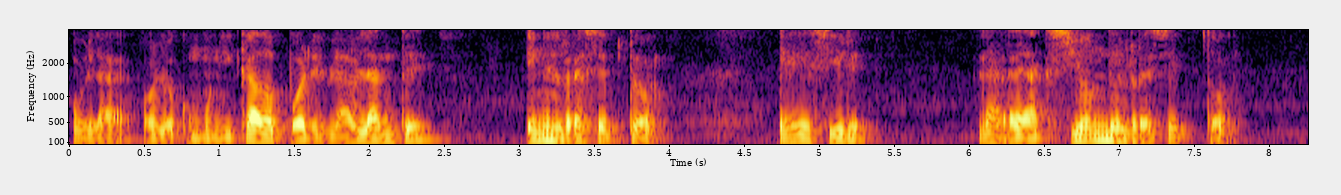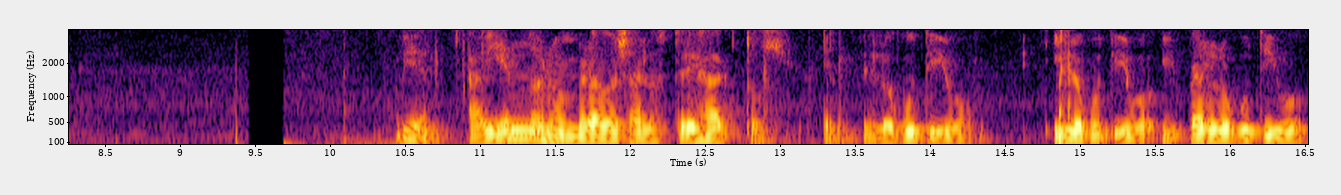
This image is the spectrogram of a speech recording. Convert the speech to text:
o, o, lo comunicado por el hablante en el receptor, es decir, la reacción del receptor. Bien, habiendo nombrado ya los tres actos, el locutivo, ilocutivo y perlocutivo,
